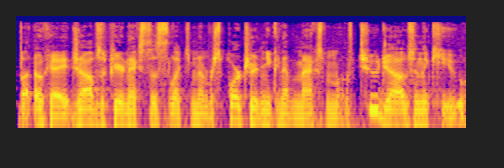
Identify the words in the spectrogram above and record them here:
But okay, jobs appear next to the selected member's portrait, and you can have a maximum of two jobs in the queue.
